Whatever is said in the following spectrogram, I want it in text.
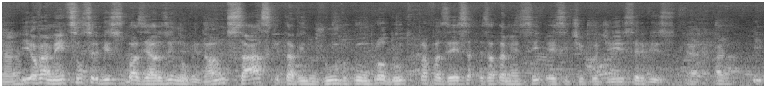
Aham. E obviamente são serviços baseados em nuvem. Então é um SaaS que está vindo junto com o produto para fazer essa- exatamente esse, esse tipo de serviço. É, a- E-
